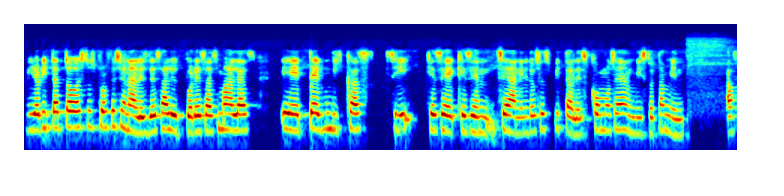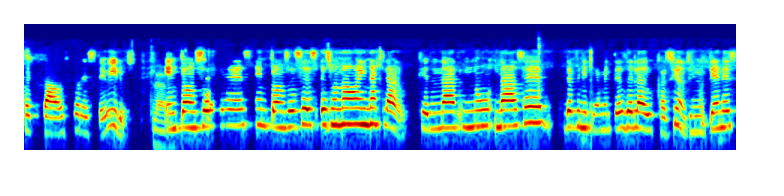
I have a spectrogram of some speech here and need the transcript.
Mira ahorita todos estos profesionales de salud por esas malas eh, técnicas, ¿sí? Que, se, que se, dan en los hospitales, cómo se han visto también afectados por este virus. Entonces, entonces es, es, una vaina, claro, que no, nace definitivamente desde la educación. Si no tienes,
